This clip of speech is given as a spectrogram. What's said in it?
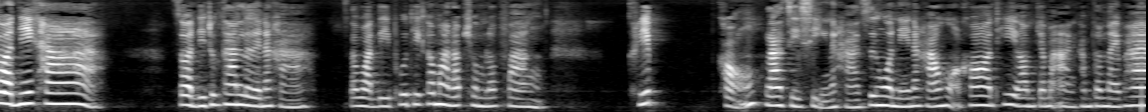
สวัสดีค่ะ สวัสดีทุกท่านเลยนะคะ สวัสดีผู้ที่เข้ามารับชมรับฟังคลิปของราศีสิงห์นะคะ ซึ่งวันนี้นะคะ หัวข้อที่ออมจะมาอ่านคำทำนายไพ่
